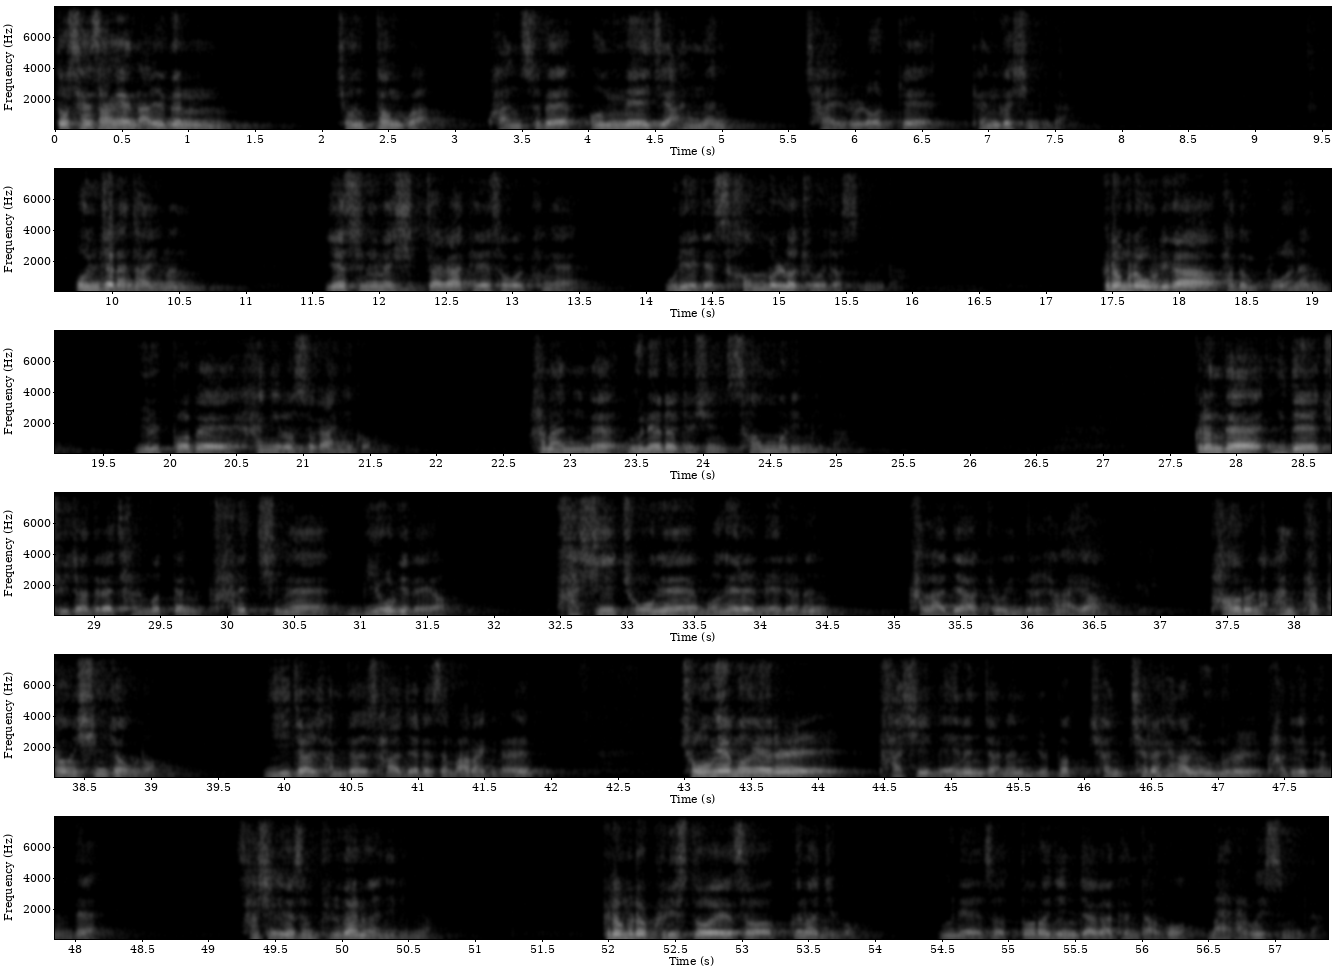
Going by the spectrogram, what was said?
또 세상의 낡은 전통과 관습에 얽매이지 않는 자유를 얻게 된 것입니다. 온전한 자유는 예수님의 십자가 대속을 통해 우리에게 선물로 주어졌습니다. 그러므로 우리가 받은 구원은 율법의 행위로서가 아니고 하나님의 은혜로 주신 선물입니다. 그런데 유대주의자들의 잘못된 가르침에 미혹이 되어 다시 종의 멍에를 매려는 갈라디아 교인들을 향하여 바울은 안타까운 심정으로 2절, 3절, 4절에서 말하기를 종의 멍에를 다시 매는 자는 율법 전체를 행할 의무를 가지게 되는데 사실 이것은 불가능한 일이며 그러므로 그리스도에서 끊어지고 은혜에서 떨어진 자가 된다고 말하고 있습니다.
